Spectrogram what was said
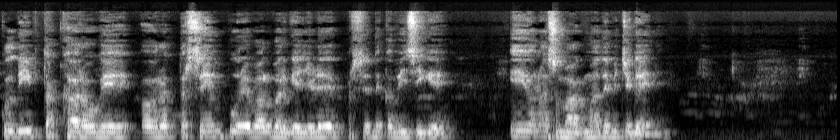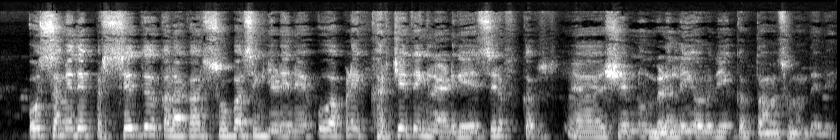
ਕੁਲਦੀਪ ਤੱਖਰ ਹੋ ਗਏ ਔਰ ਤਰਸੇਮ ਪੂਰੇਵਾਲ ਵਰਗੇ ਜਿਹੜੇ ਪ੍ਰਸਿੱਧ ਕਵੀ ਸੀਗੇ, ਇਹ ਉਹਨਾਂ ਸਮਾਗਮਾਂ ਦੇ ਵਿੱਚ ਗਏ ਨੇ। ਉਸ ਸਮੇਂ ਦੇ ਪ੍ਰਸਿੱਧ ਕਲਾਕਾਰ ਸੋਭਾ ਸਿੰਘ ਜਿਹੜੇ ਨੇ, ਉਹ ਆਪਣੇ ਖਰਚੇ ਤੇ ਇੰਗਲੈਂਡ ਗਏ ਸਿਰਫ ਕਵ- ਸ਼ਿਵ ਨੂੰ ਮਿਲਣ ਲਈ ਔਰ ਉਹਦੀਆਂ ਕਵਿਤਾਵਾਂ ਸੁਣਨ ਦੇ ਲਈ।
